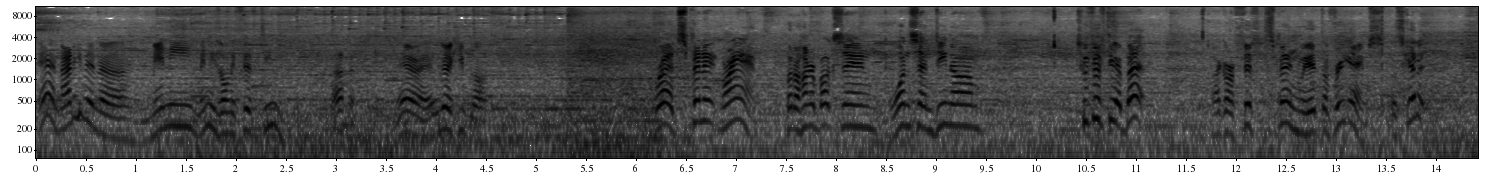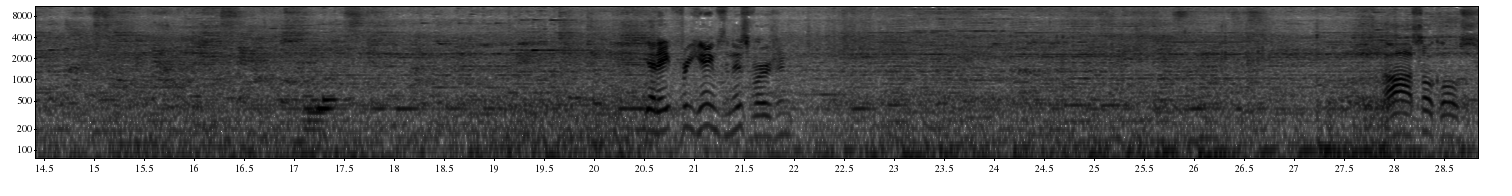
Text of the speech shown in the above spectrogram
yeah, not even a mini. Mini's only 15. Nothing. All right, we're gonna keep going. Red, spin it grand. Put 100 bucks in, one cent denom, 250 a bet. Like our fifth spin, we hit the free games. Let's get it. Get got eight free games in this version. Ah, so close.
